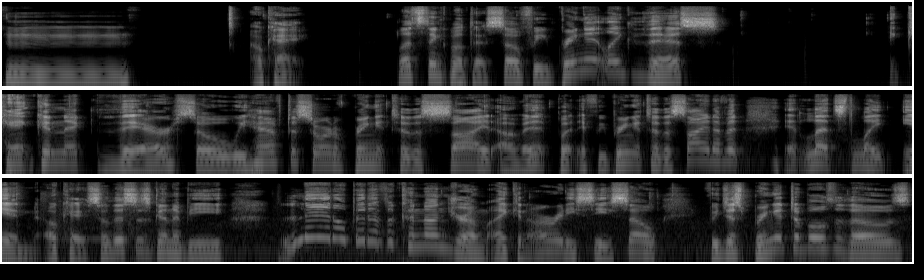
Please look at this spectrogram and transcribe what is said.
hmm, Okay. Let's think about this. So if we bring it like this, it can't connect there, so we have to sort of bring it to the side of it, but if we bring it to the side of it, it lets light in. Okay, so this is going to be a little bit of a conundrum, I can already see. So if we just bring it to both of those,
